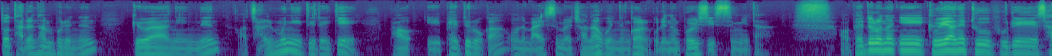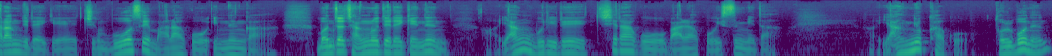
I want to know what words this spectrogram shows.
또 다른 한 부류는 교회 안에 있는 어, 젊은이들에게 바- 이 베드로가 오늘 말씀을 전하고 있는 걸 우리는 볼 수 있습니다. 어, 베드로는 이 교회 안의 두 부류의 사람들에게 지금 무엇을 말하고 있는가? 먼저 장로들에게는 어, 양 무리를 치라고 말하고 있습니다. 어, 양육하고 돌보는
